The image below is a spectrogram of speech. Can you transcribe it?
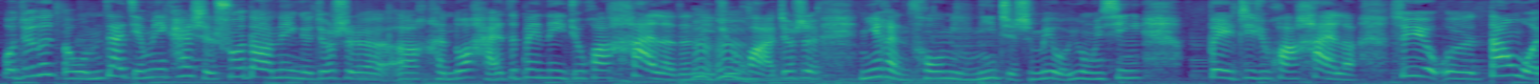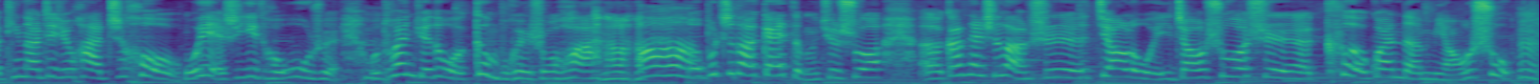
我觉得我们在节目一开始说到那个，就是呃，很多孩子被那句话害了的那句话，就是你很聪明，你只是没有用心，被这句话害了。所以，我当我听到这句话之后，我也是一头雾水。我突然觉得我更不会说话了，我不知道该怎么去说。呃，刚才石老师教了我一招，说是客观的描述。嗯，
